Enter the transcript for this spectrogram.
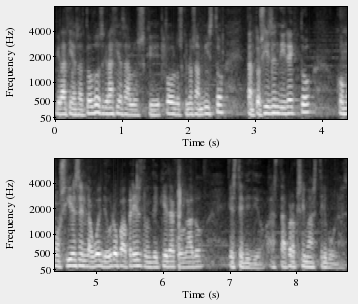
Gracias a todos, gracias a los que, todos los que nos han visto, tanto si es en directo como si es en la web de Europa Press donde queda colgado este vídeo. Hasta próximas tribunas.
